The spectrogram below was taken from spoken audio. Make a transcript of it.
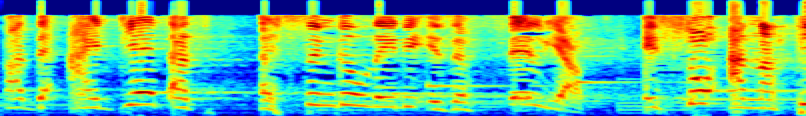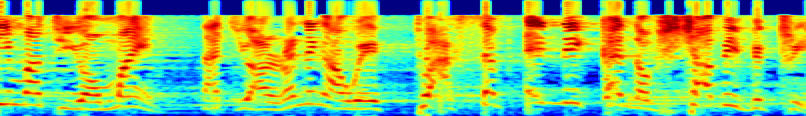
But the idea that a single lady is a failure is so anathema to your mind that you are running away to accept any kind of shabby victory.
